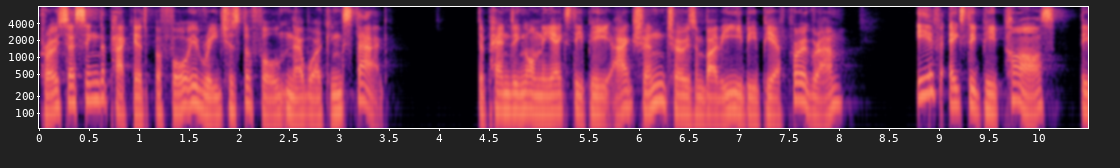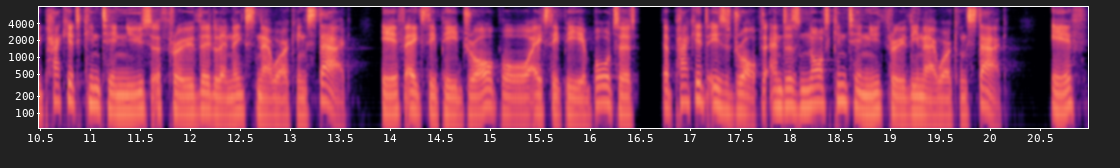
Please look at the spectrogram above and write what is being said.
processing the packet before it reaches the full networking stack. Depending on the XDP action chosen by the eBPF program, if XDP pass, the packet continues through the Linux networking stack. If XDP drop or XDP aborted, the packet is dropped and does not continue through the networking stack. If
